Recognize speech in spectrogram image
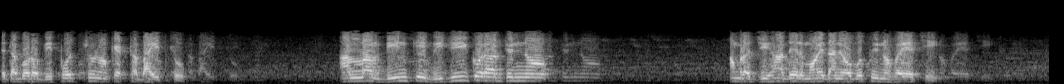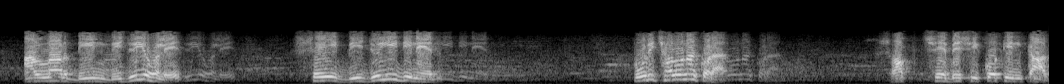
এটা বড় বিপজ্জনক একটা দায়িত্ব। আল্লাহর দিনকে বিজয়ী করার জন্য আমরা জিহাদের ময়দানে অবতীর্ণ হয়েছি। আল্লাহর দিন বিজয়ী হলে সেই বিজয়ী দিনের পরিচালনা করা সবচেয়ে বেশি কঠিন কাজ।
